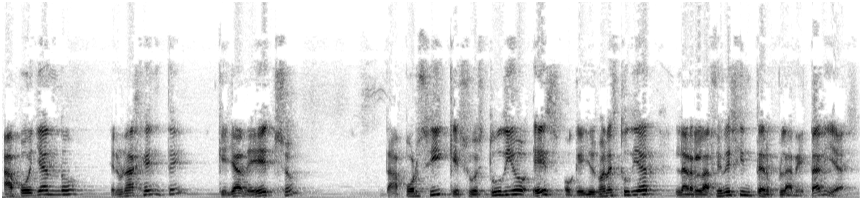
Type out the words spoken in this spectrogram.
apoyando en una gente que ya de hecho da por sí que su estudio es, o que ellos van a estudiar, las relaciones interplanetarias.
